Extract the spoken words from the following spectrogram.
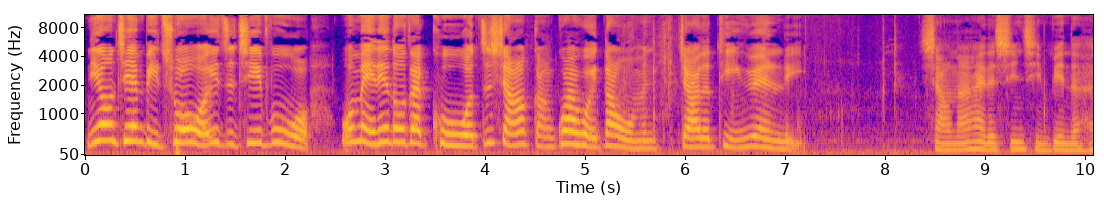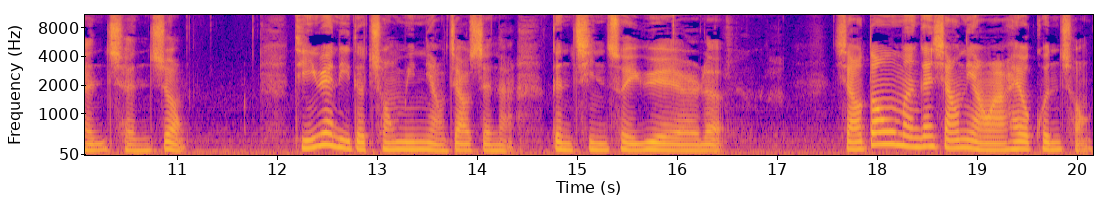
你用铅笔戳我，一直欺负我，我每天都在哭，我只想要赶快回到我们家的庭院里。小男孩的心情变得很沉重。庭院里的虫鸣鸟叫声啊，更清脆悦耳了。小动物们跟小鸟啊，还有昆虫，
